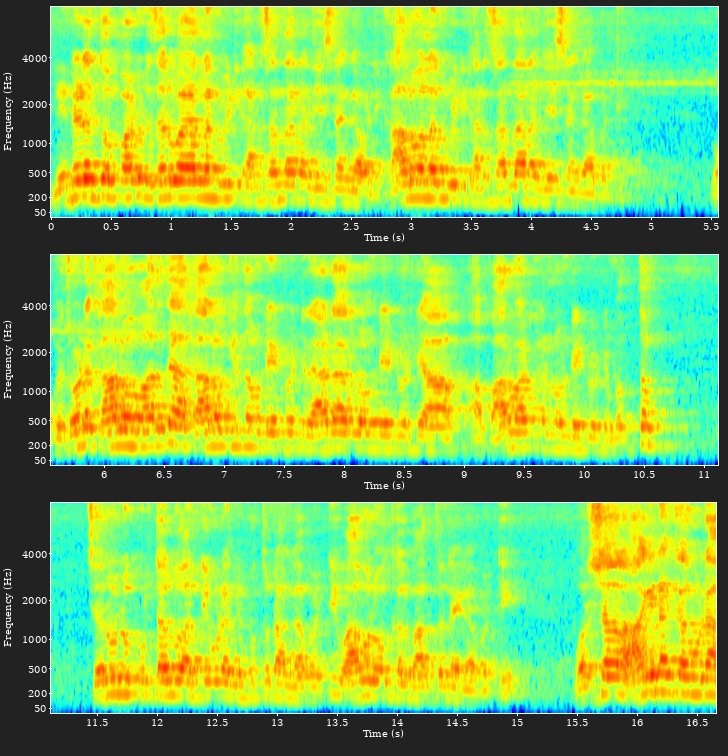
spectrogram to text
నిండడంతో పాటు రిజర్వాయర్లను వీటికి అనుసంధానం చేసినాం కాబట్టి కాలువలను వీటికి అనుసంధానం చేసినాం కాబట్టి ఒక చోట కాలువ వారితే ఆ కాలువ కింద ఉండేటువంటి రాడార్లో ఉండేటువంటి ఆ ఆ పార్వాటకంలో ఉండేటువంటి మొత్తం చెరువులు కుంటలు అన్నీ కూడా నింపుతున్నాం కాబట్టి వాగులు వంకలు పారుతున్నాయి కాబట్టి వర్షాలు ఆగినాక కూడా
